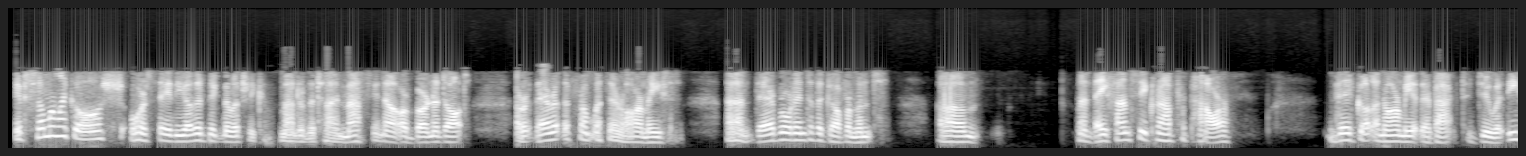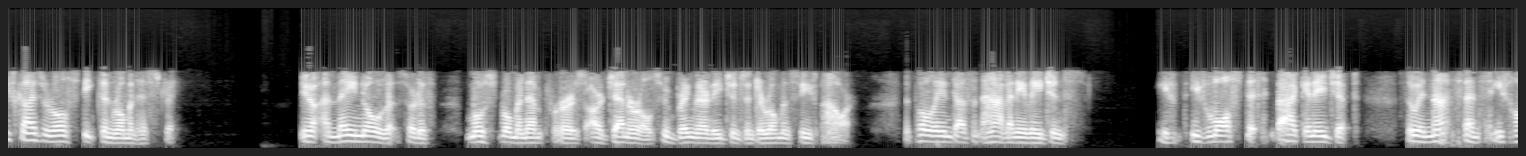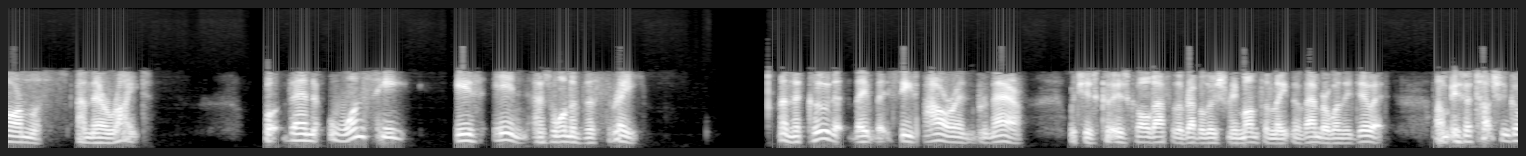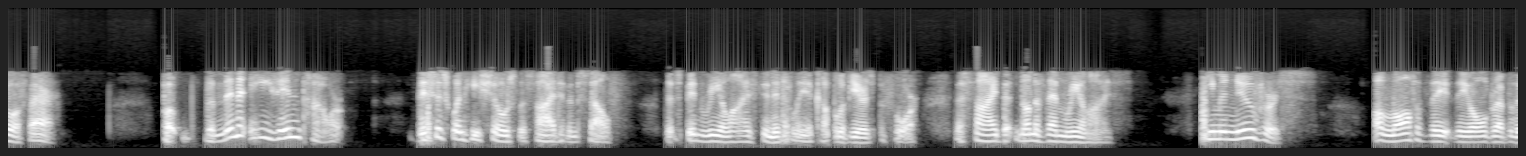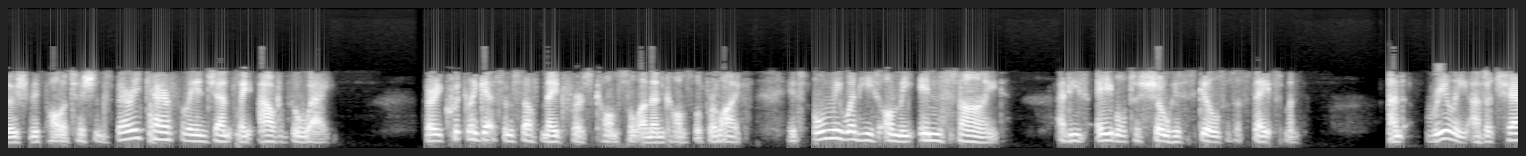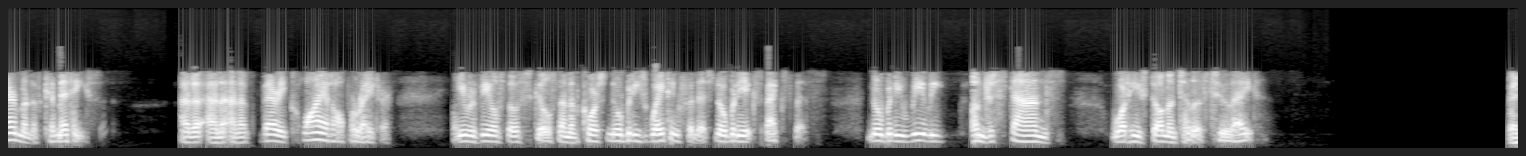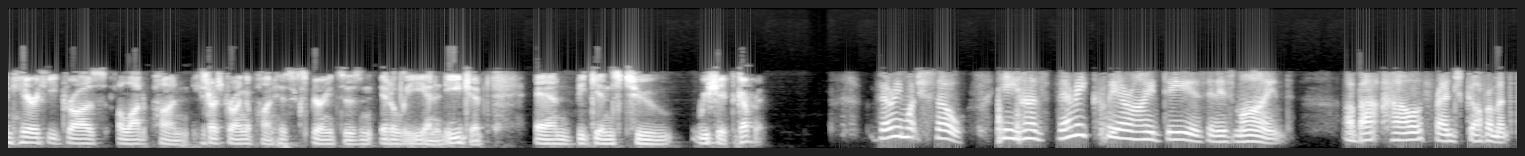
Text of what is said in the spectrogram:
If someone like Osh, or say the other big military commander of the time, Massena or Bernadotte, are there at the front with their armies, and they're brought into the government, um, and they fancy a grab for power, they've got an army at their back to do it. These guys are all steeped in Roman history. You know, and they know that sort of most Roman emperors are generals who bring their legions into Roman and seize power. Napoleon doesn't have any legions. He's, he's lost it back in Egypt. So in that sense, he's harmless, and they're right. But then once he is in as one of the three, and the coup that they, seize power in Brumaire which is is called after the Revolutionary Month in late November when they do it, um, is a touch and go affair. But the minute he's in power, this is when he shows the side of himself that's been realized in Italy a couple of years before, the side that none of them realize. He maneuvers a lot of the, the old revolutionary politicians very carefully and gently out of the way. Very quickly gets himself made first consul and then consul for life. It's only when he's on the inside and he's able to show his skills as a statesman and really as a chairman of committees and a, and and a very quiet operator. He reveals those skills, and of course, nobody's waiting for this. Nobody expects this. Nobody really understands what he's done until it's too late. And here he draws a lot upon, he starts drawing upon his experiences in Italy and in Egypt and begins to reshape the government. Very much so. He has very clear ideas in his mind about how the French government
